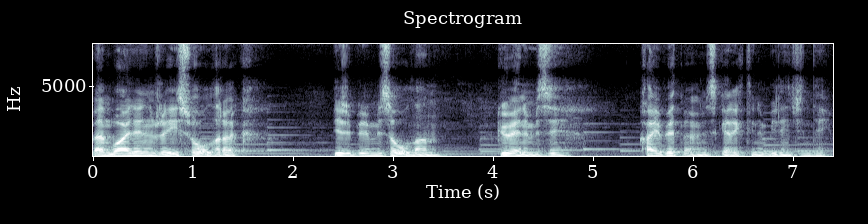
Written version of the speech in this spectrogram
Ben bu ailenin reisi olarak birbirimize olan güvenimizi kaybetmememiz gerektiğinin bilincindeyim.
